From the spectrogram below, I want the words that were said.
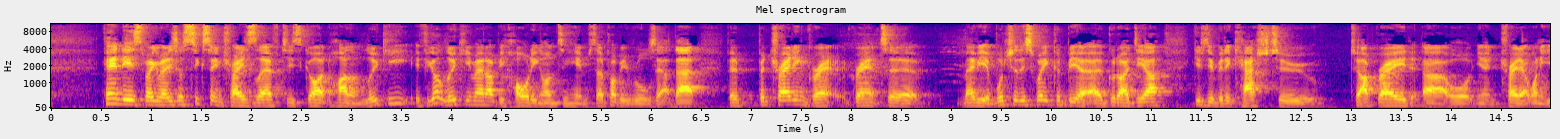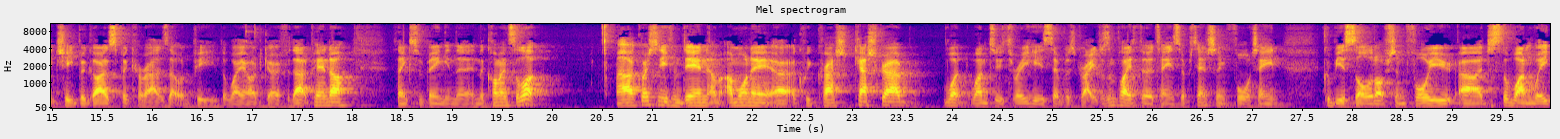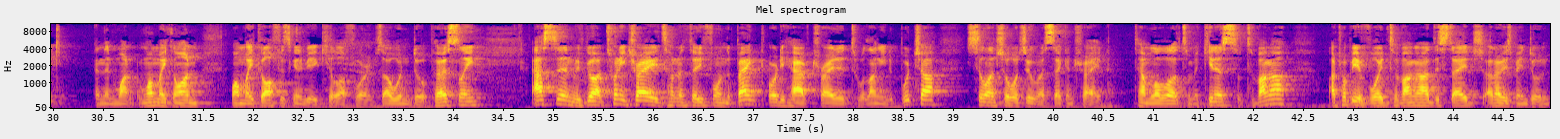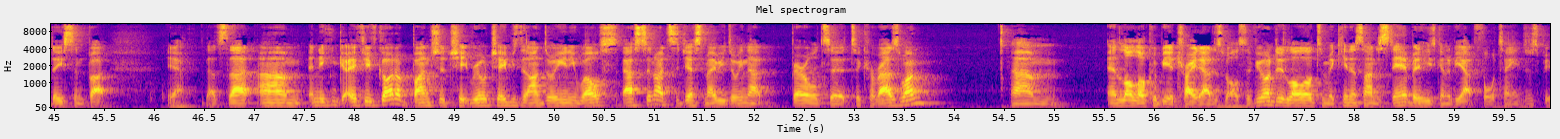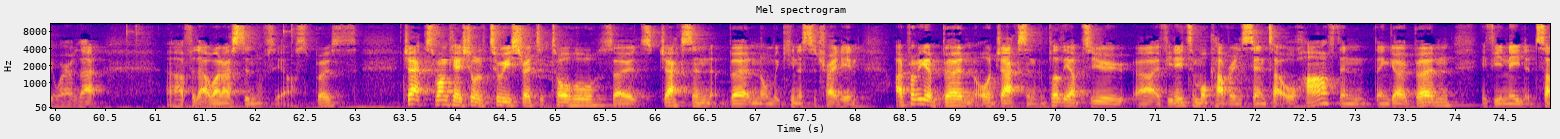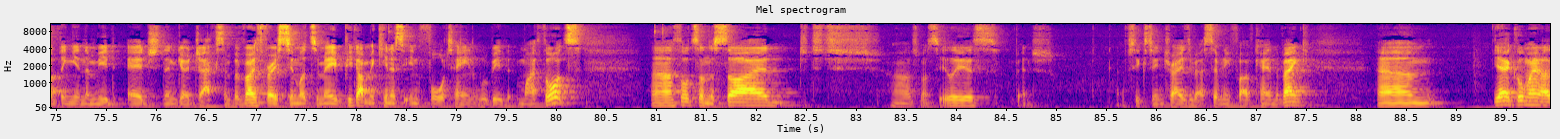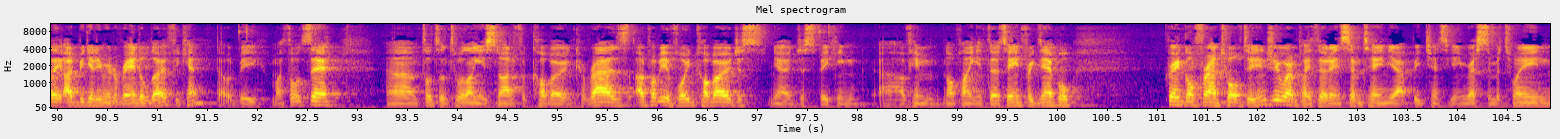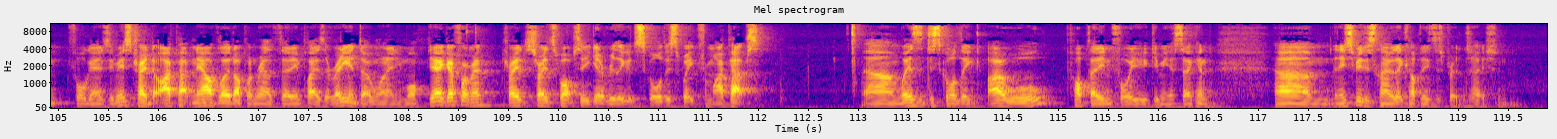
Pandy spoke about he's got 16 trades left. He's got Heilum Luki. If you got Luki, mate, I'd be holding on to him. So that probably rules out that. But but trading Grant, Grant to maybe a butcher this week could be a, a good idea. Gives you a bit of cash to to upgrade uh, or you know trade out one of your cheaper guys for Kiraz. That would be the way I'd go for that. Panda, thanks for being in the in the comments a lot. Uh, question here from Dan. I'm, I'm on a, a quick crash cash grab. What one two three here said was great. Doesn't play 13, so potentially 14 could be a solid option for you. Uh, just the one week and then one, one week on, one week off is going to be a killer for him. So I wouldn't do it personally. Aston, we've got 20 trades, 134 in the bank. Already have traded to Alangi to Butcher. Still unsure what to do with my second trade. Taumalolo to McInnes or Tevaga. I'd probably avoid Tevaga at this stage. I know he's been doing decent, but yeah, that's that. Um, and you can go, if you've got a bunch of cheap, real cheapies that aren't doing any well, Aston, I'd suggest maybe doing that Beryl to, to Kiraz one. Um, and Lolo could be a trade out as well. So if you want to do Lolo to McInnes, I understand, but he's going to be out 14. Just be aware of that. Uh, for that one, Aston, obviously, else both. Jack's 1k short of 2e straight to Tohu. So it's Jackson, Burton, or McInnes to trade in. I'd probably go Burton or Jackson, completely up to you. Uh, if you need some more cover in centre or half, then then go Burton. If you need something in the mid edge, then go Jackson. But both very similar to me. Pick up McInnes in 14 would be my thoughts. Uh, thoughts on the side. Oh, it's Marcelius. Bench. 16 trades, about 75k in the bank. Um, yeah, cool, man. I think I'd be getting rid of Randall, though, if you can. That would be my thoughts there. Um, thoughts on Tuolangi Snyder for Cobbo and Kiraz. I'd probably avoid Cobbo, just you know, just speaking uh, of him not playing in 13, for example. Grant gone for around 12 to injury, won't play 13, 17. Yeah, big chance of getting rest in between. Four games he missed. Trade to IPAP now. I've loaded up on round 13 players already and don't want any more. Yeah, go for it, man. Trade straight swap so you get a really good score this week from IPAPs. Um, where's the Discord link? I will pop that in for you. Give me a second. Um, there needs to be a disclaimer that accompanies this presentation.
